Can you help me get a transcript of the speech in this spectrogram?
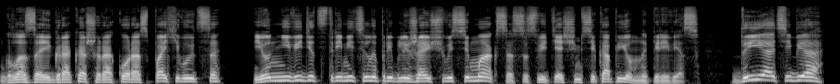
Глаза игрока широко распахиваются, и он не видит стремительно приближающегося Макса со светящимся копьем наперевес. Да я тебя!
